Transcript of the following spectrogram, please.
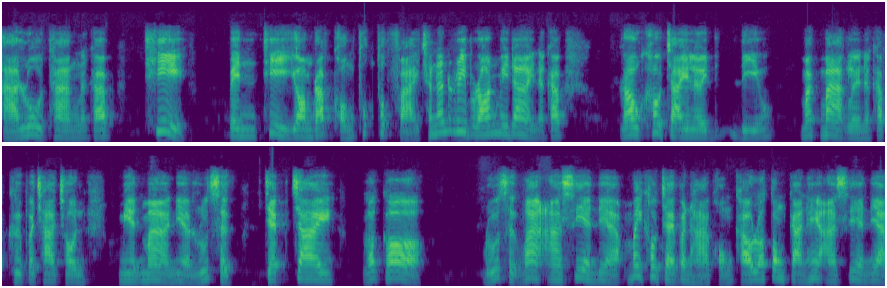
หาลู่ทางนะครับที่เป็นที่ยอมรับของทุก ๆ ฝ่าย ฉะนั้นรีบร้อนไม่ได้นะครับ เราเข้าใจเลยดีมาก ๆเลยนะครับ คือประชาชนเมียนมาเนี่ยรู้สึกเจ็บใจแล้วก็รู้สึกว่าอาเซียนเนี่ยไม่เข้าใจปัญหาของเขาแล้วต้องการให้อาเซียนเนี่ย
